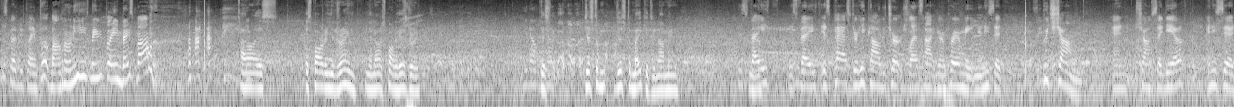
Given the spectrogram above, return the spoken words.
He's supposed to be playing football, honey. He's supposed to be playing baseball. I don't know, it's, it's part of your dream, you know, it's part of his dream. You know, Just, just to, just to make it, you know, what I mean, his faith, his faith. His pastor, he called a church last night during prayer meeting, and he said, "Preach Sean." And Sean said, "Yeah." And he said,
